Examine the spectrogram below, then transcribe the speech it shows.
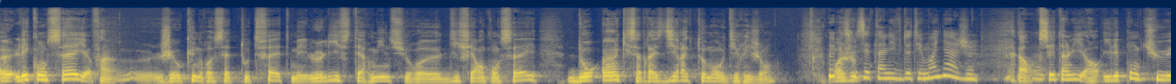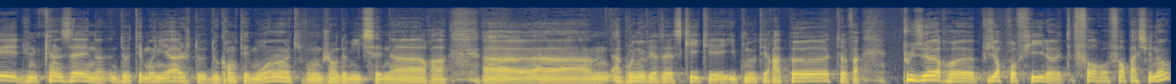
Euh, les conseils, enfin, j'ai aucune recette toute faite, mais le livre se termine sur euh, différents conseils, dont un qui s'adresse directement aux dirigeants. Oui, Moi, parce je... que c'est un livre de témoignages. Alors, c'est un livre. Alors, il est ponctué d'une quinzaine de témoignages de, de, grands témoins qui vont de Jean-Dominique Sénard à, à, à, Bruno Wierzewski, qui est hypnothérapeute. Enfin, plusieurs, euh, plusieurs profils fort, fort passionnants.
